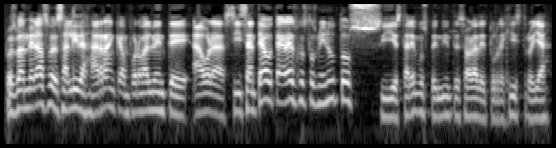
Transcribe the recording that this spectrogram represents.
Pues banderazo de salida, arrancan formalmente ahora. Sí, Santiago, te agradezco estos minutos y estaremos pendientes ahora de tu registro ya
